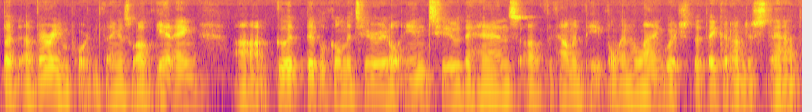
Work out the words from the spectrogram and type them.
but a very important thing as well, getting uh, good biblical material into the hands of the common people in a language that they could understand.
